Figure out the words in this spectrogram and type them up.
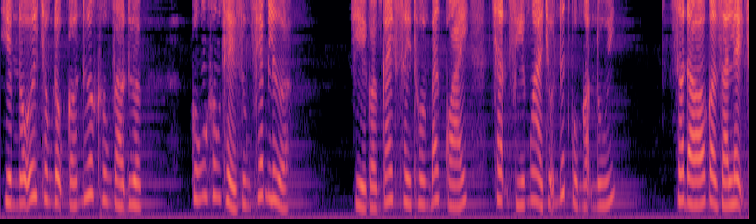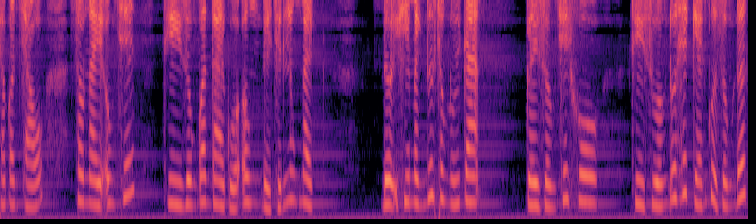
Hiểm nỗi trong động có nước không vào được, cũng không thể dùng phép lửa. Chỉ còn cách xây thôn bát quái, chặn phía ngoài chỗ nứt của ngọn núi. Sau đó còn ra lệnh cho con cháu, sau này ông chết thì dùng quan tài của ông để chấn long mạch. Đợi khi mạch nước trong núi cạn, cây rồng chết khô thì xuống đốt hết kén của rồng đất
